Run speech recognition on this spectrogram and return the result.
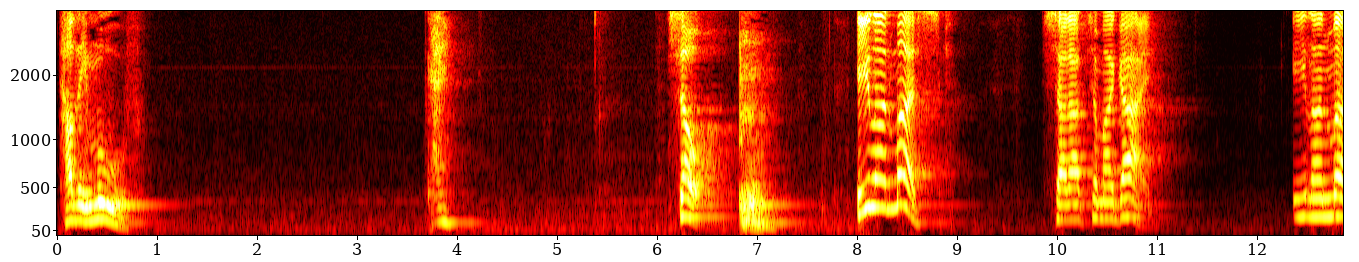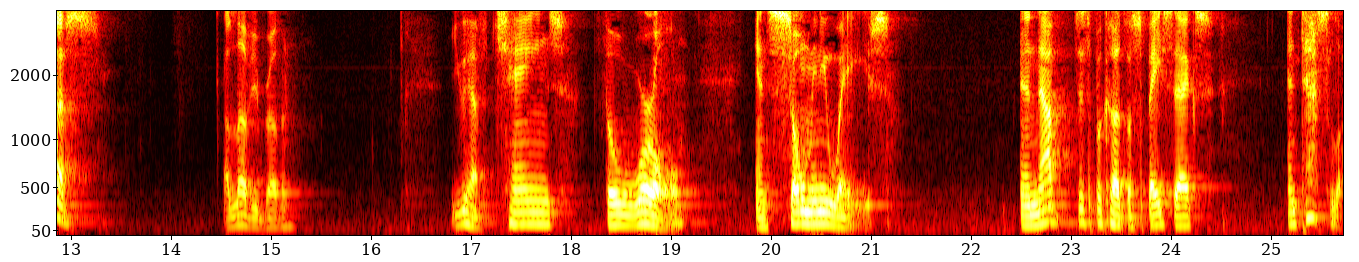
how they move. Okay? So, Elon Musk, shout out to my guy. Elon Musk, I love you, brother. You have changed the world in so many ways. And not just because of SpaceX and Tesla.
